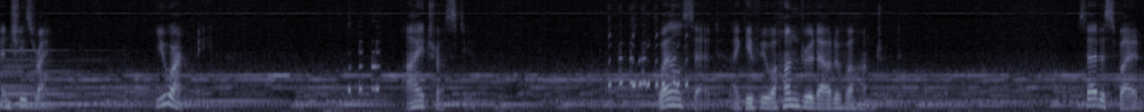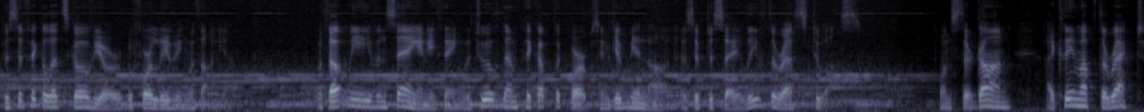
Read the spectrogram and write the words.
and she's right. You aren't me. I trust you. Well said. I give you a hundred out of a hundred. Satisfied, Pacifica lets go of Yoru before leaving with Anya. Without me even saying anything, the two of them pick up the corpse and give me a nod, as if to say, leave the rest to us. Once they're gone, I clean up the wrecked,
